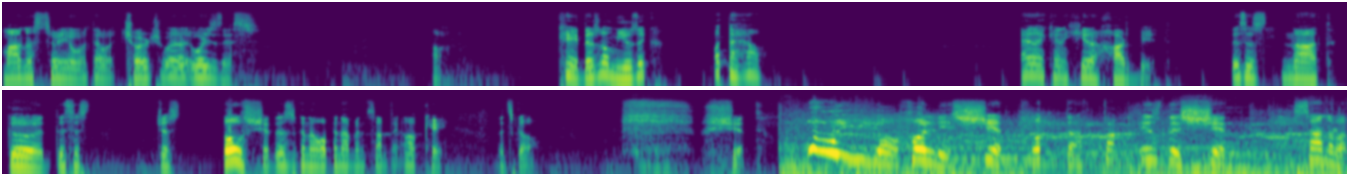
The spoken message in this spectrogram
Monastery or whatever. Church? Where, where is this? Oh. Okay, there's no music. What the hell? And I can hear a heartbeat. This is not good. This is just Bullshit, this is gonna open up in something. Okay, let's go. Shit. Yo, holy shit. What the fuck is this shit? Son of a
